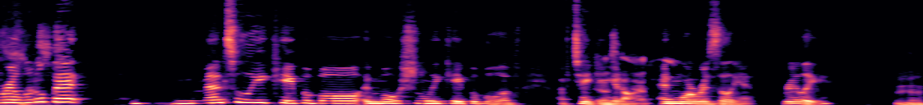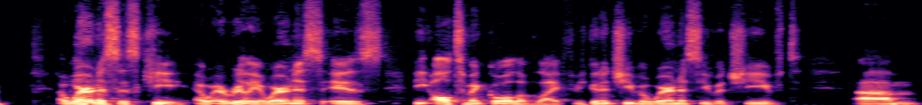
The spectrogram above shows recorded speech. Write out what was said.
we're a little bit mentally capable emotionally capable of of taking Yes, it on yes. and more resilient really Mhm. Awareness is key. Really, awareness is the ultimate goal of life. If you can achieve awareness, you've achieved um,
